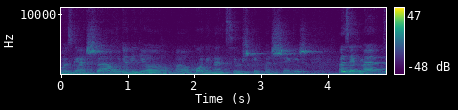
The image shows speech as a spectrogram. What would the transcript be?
mozgása, ugyanígy a, a koordinációs képesség is. Azért, mert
